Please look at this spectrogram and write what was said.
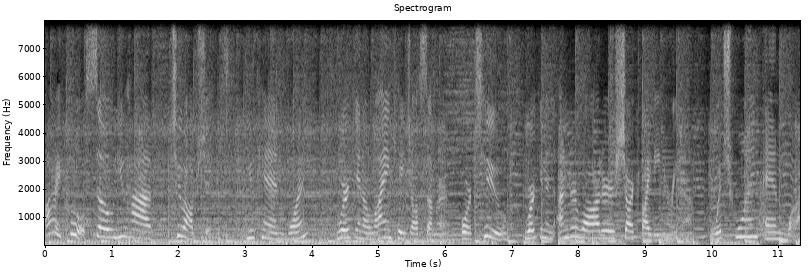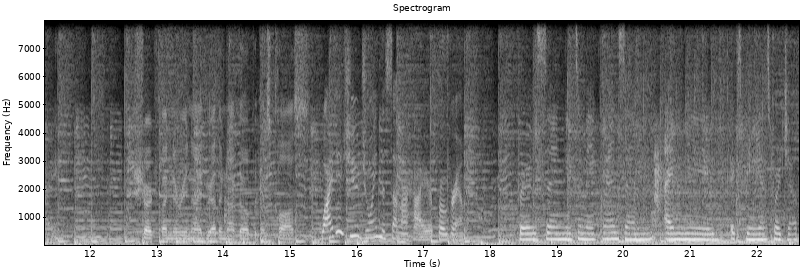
All right, cool. So you have two options. You can one, work in a lion cage all summer, or two, work in an underwater shark fighting arena. Which one and why? Shark fighting arena, I'd rather not go up against claws. Why did you join the Summer Hire program? First, I need to make friends and I need experience for job.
